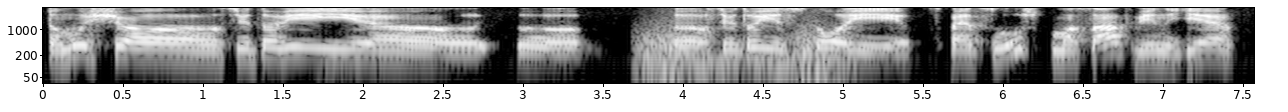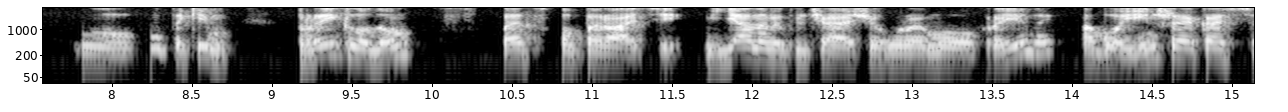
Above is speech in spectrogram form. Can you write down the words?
Тому що в світовій е, е, е, в світовій історії спецслужб Мосад він є ну, таким прикладом спецоперацій. Я не виключаю, що мова України або інша якась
